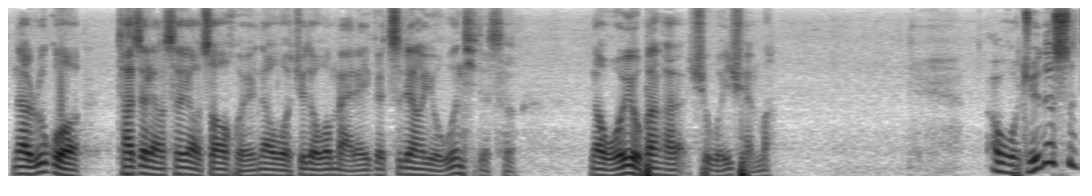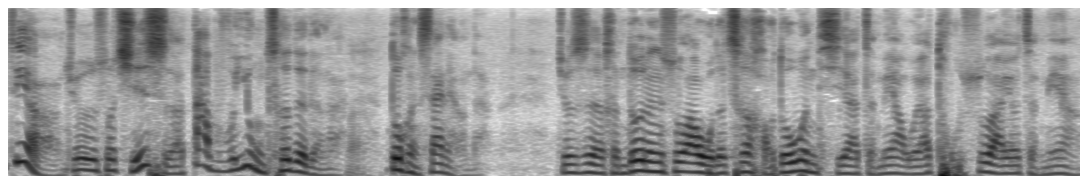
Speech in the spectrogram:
那如果他这辆车要召回，那我觉得我买了一个质量有问题的车，那我有办法去维权吗？啊，我觉得是这样，就是说，其实啊，大部分用车的人啊，都很善良的，就是很多人说啊，我的车好多问题啊，怎么样，我要投诉啊，要怎么样，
